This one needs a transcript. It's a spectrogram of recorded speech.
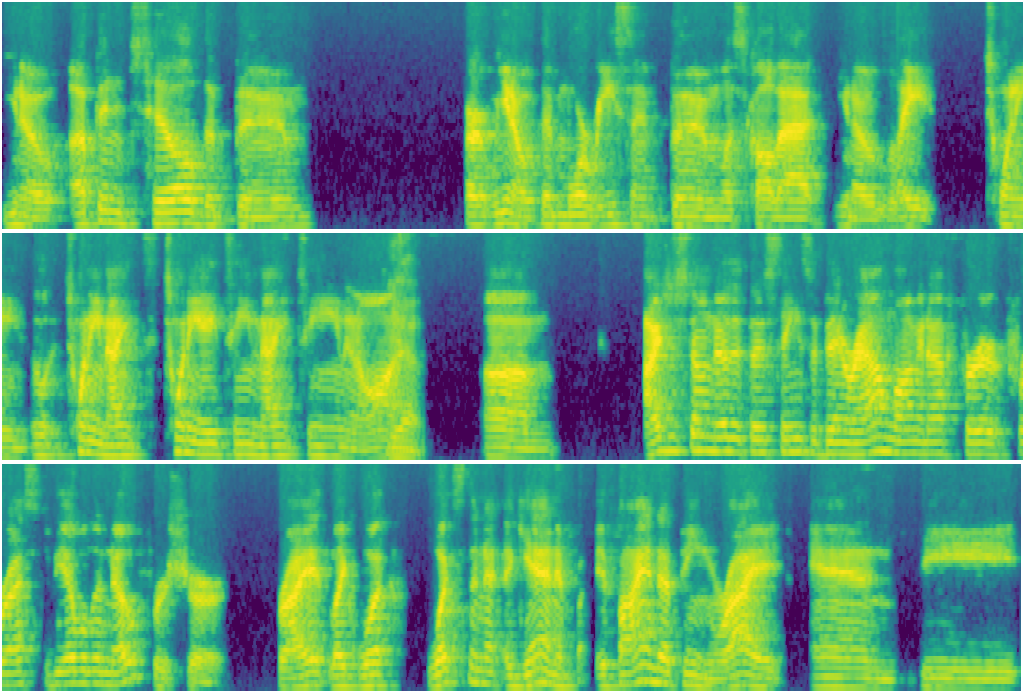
you know, up until the boom, or you know, the more recent boom, let's call that, you know, late 20, 2018, 19 and on. Yeah. Um, I just don't know that those things have been around long enough for, for us to be able to know for sure. Right. Like what, what's the, ne- again, if, if I end up being right and the,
